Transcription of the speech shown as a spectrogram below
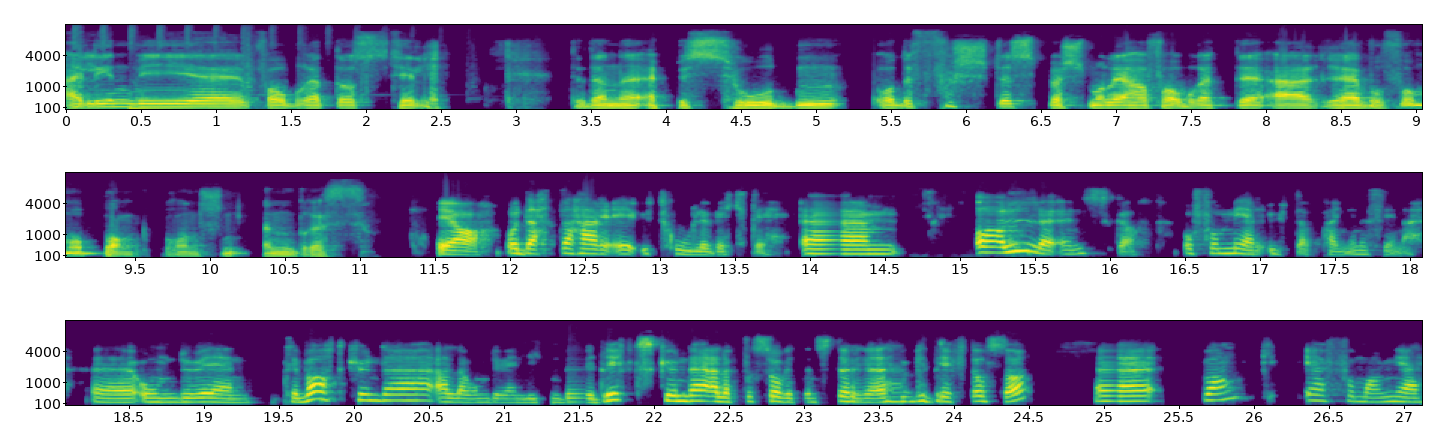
Eileen, vi eh, forberedte oss til, til denne episoden og det første spørsmålet jeg har forberedt, det er eh, hvorfor må bankbransjen endres? Ja, og dette her er utrolig viktig. Um, alle ønsker å få mer ut av pengene sine. Uh, om du er en privatkunde, eller om du er en liten bedriftskunde, eller for så vidt en større bedrift også. Uh, bank er for mange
